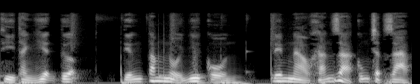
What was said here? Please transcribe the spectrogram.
thì thành hiện tượng, tiếng tăm nổi như cồn, đêm nào khán giả cũng chật dạp.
